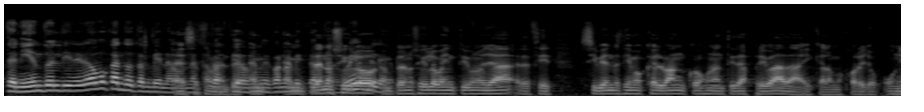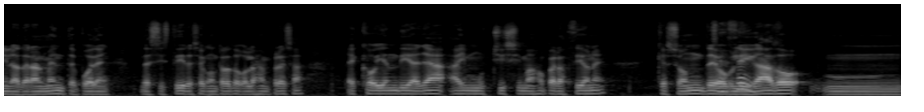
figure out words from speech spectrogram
teniendo el dinero, abocando también a una situación en, económica en pleno siglo En pleno siglo XXI ya, es decir, si bien decimos que el banco es una entidad privada y que a lo mejor ellos unilateralmente pueden desistir ese contrato con las empresas, es que hoy en día ya hay muchísimas operaciones que son de obligado, mm,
